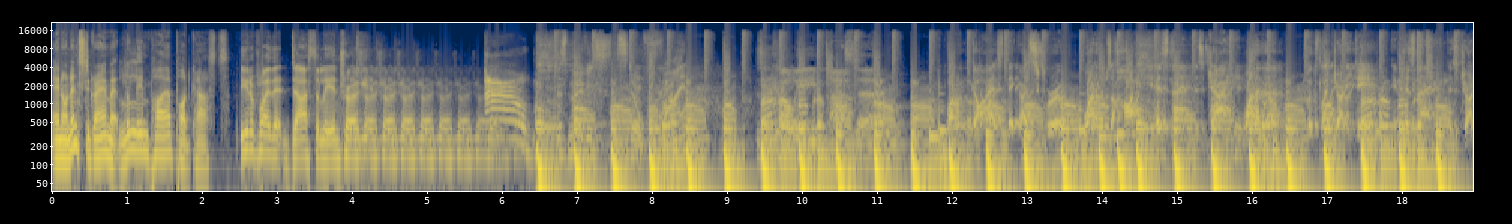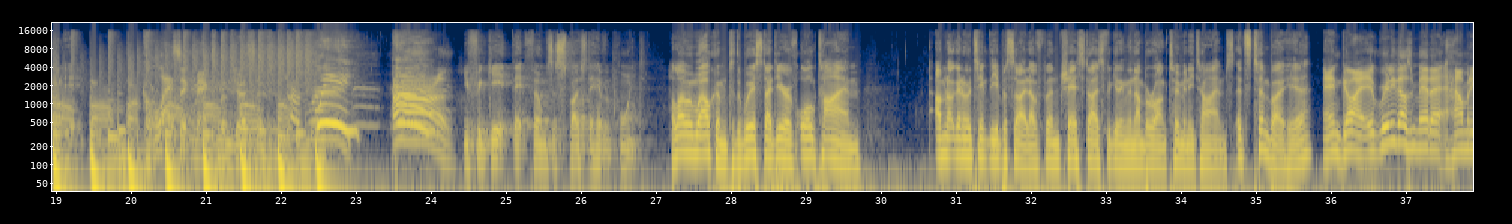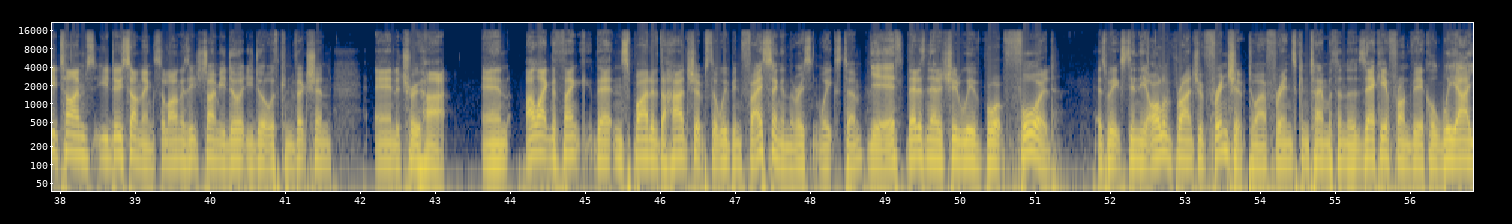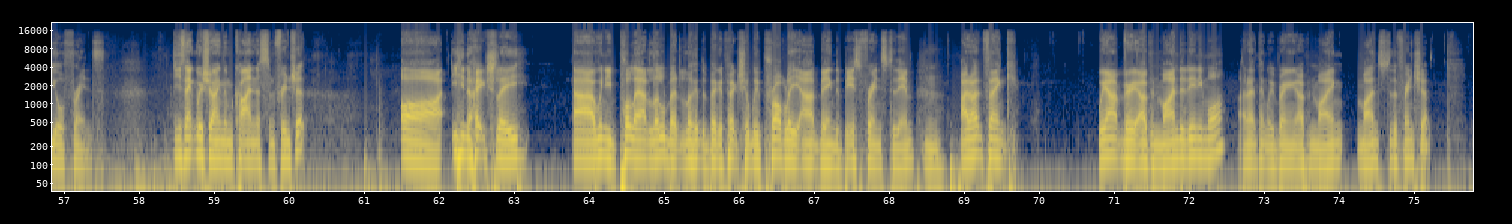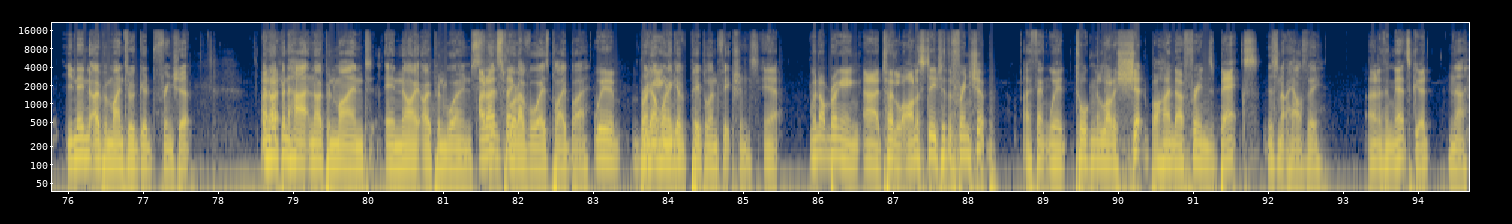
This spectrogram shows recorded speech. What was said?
and on Instagram at Little Empire Podcasts. You gonna play that dastardly intro again? Ow! This movie's still fine. Coley, pasta. One of them dies, that goes screw. One of them's a hottie, his name is Jay. One of them looks like Johnny Depp, and his name is Johnny Depp. Classic Maximum Joseph. Ah! You forget that films are supposed to have a point. Hello and welcome to the worst idea of all time. I'm not going to attempt the episode. I've been chastised for getting the number wrong too many times. It's Timbo here. And Guy, it really doesn't matter how many times you do something, so long as each time you do it, you do it with conviction and a true heart. And I like to think that in spite of the hardships that we've been facing in the recent weeks, Tim, Yes. that is an attitude we've brought forward as we extend the olive branch of friendship to our friends contained within the Zac Efron vehicle, We Are Your Friends. Do you think we're showing them kindness and friendship? Oh, you know, actually, uh, when you pull out a little bit and look at the bigger picture, we probably aren't being the best friends to them. Mm. I don't think we aren't very open minded anymore. I don't think we're bringing open mind, minds to the friendship. You need an open mind to a good friendship. An open heart, an open mind, and no open wounds. I don't That's think- what I've always played by. We're bringing. don't want to give people infections. Yeah, we're not bringing uh, total honesty to the friendship. I think we're talking a lot of shit behind our friends' backs. It's not healthy. I don't think that's good. No.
